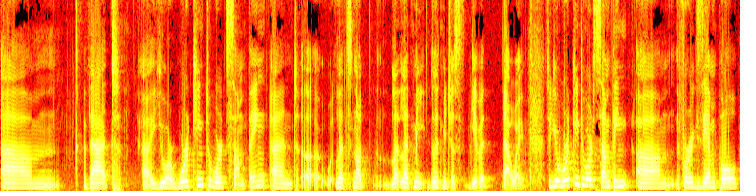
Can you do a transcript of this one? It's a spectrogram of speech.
um, that uh, you are working towards something and uh, let's not let, let me let me just give it that way. So you're working towards something um, for example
